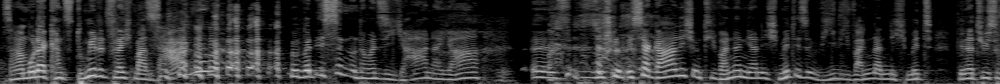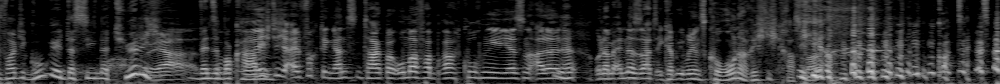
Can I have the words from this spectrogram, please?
Sag mal, Mutter, kannst du mir das vielleicht mal sagen? Was ist denn? Und dann meinte sie, ja, naja, äh, so schlimm ist ja gar nicht und die wandern ja nicht mit. Ich so, wie, die wandern nicht mit? Wir natürlich sofort gegoogelt, dass sie natürlich, wenn sie Bock haben. Richtig einfach den ganzen Tag bei Oma verbracht, Kuchen gegessen, alle. Ja. Und am Ende sagt, ich habe übrigens Corona, richtig krass war. Ja. Oh Gott, Alter.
